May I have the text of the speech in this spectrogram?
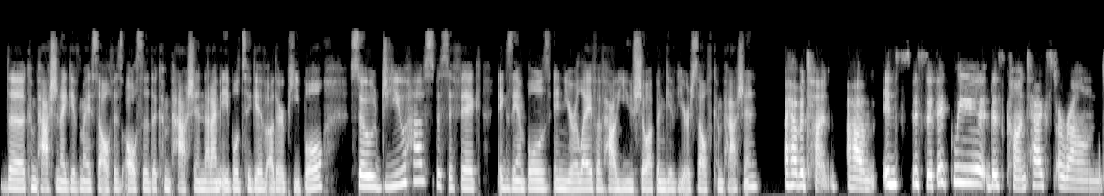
the compassion I give myself is also the compassion that I'm able to give other people. So, do you have specific examples in your life of how you show up and give yourself compassion? I have a ton. Um, in specifically this context around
